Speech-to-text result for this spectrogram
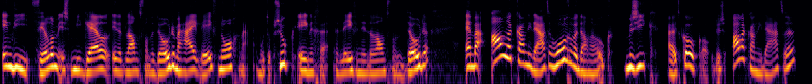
In die film is Miguel in het land van de doden, maar hij leeft nog. Nou, hij moet op zoek, enige leven in het land van de doden. En bij alle kandidaten horen we dan ook muziek uit Coco. Dus alle kandidaten,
